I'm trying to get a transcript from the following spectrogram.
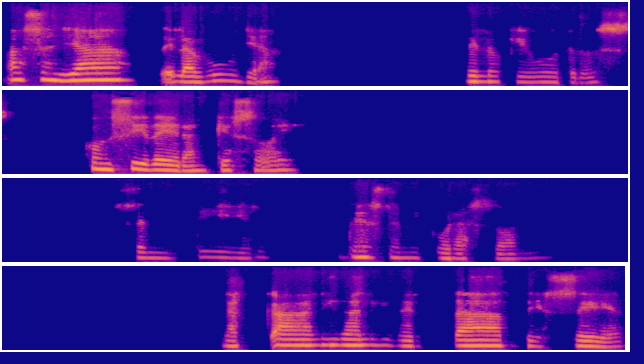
más allá de la bulla de lo que otros consideran que soy. Sentir desde mi corazón la cálida libertad de ser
